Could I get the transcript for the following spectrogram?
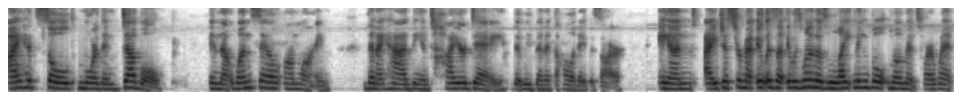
I had sold more than double in that one sale online than I had the entire day that we'd been at the holiday bazaar. And I just remember it was a, it was one of those lightning bolt moments where I went,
